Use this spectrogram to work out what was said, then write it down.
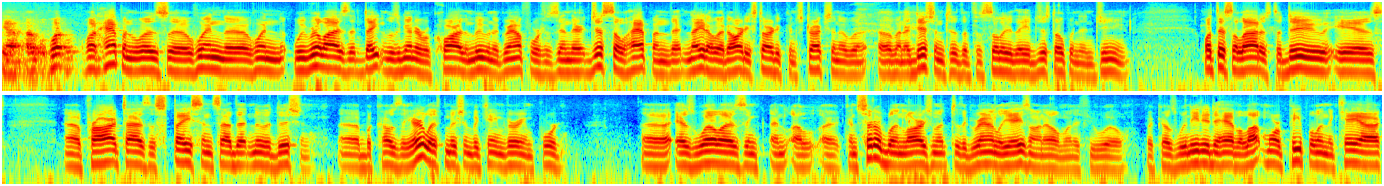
Yeah. Uh, what what happened was uh, when uh, when we realized that Dayton was going to require the movement of ground forces in there, it just so happened that NATO had already started construction of, a, of an addition to the facility they had just opened in June. What this allowed us to do is uh, prioritize the space inside that new addition uh, because the airlift mission became very important. uh, as well as in, a, a considerable enlargement to the ground liaison element, if you will, because we needed to have a lot more people in the CAOC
